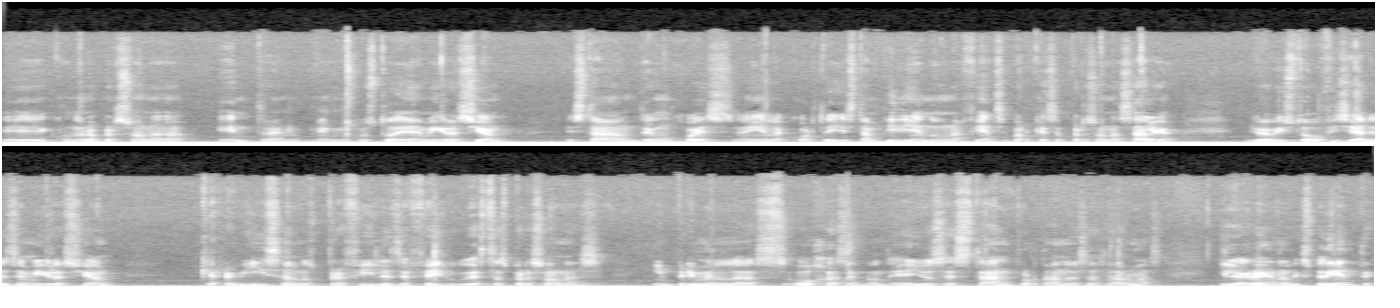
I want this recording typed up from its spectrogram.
eh, cuando una persona entra en, en custodia de migración, está ante un juez ahí en la corte y están pidiendo una fianza para que esa persona salga. Yo he visto oficiales de migración que revisan los perfiles de Facebook de estas personas, imprimen las hojas en donde ellos están portando esas armas y le agregan al expediente.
